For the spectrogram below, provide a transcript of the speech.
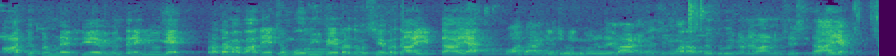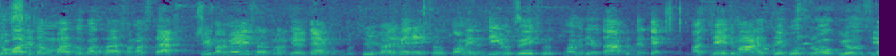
आद्य ब्रह्मणे द्वितीय विवन्तरे कलियुगे प्रथम पादे जम्बूद्वीपे व्रतवश्ये वाताग्निदेवान् शनिवारं विशिष्टाय शोभादितमम शोभा समस्त श्री परमेश्वर प्रत्यर्थे, श्री कालवेरेश्वर स्वामी नन्दीवसुवेश्वर स्वामी देवता प्रत्यर्थे, अस्य यजमानस्य गोत्रोभ्योऽस्य।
